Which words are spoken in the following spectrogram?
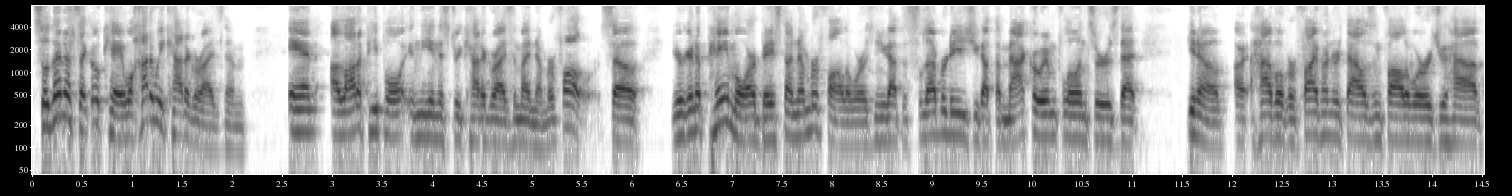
So then it's like, okay, well, how do we categorize them? And a lot of people in the industry categorize them by number of followers. So you're going to pay more based on number of followers. And you got the celebrities, you got the macro influencers that, you know, are, have over 500,000 followers. You have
